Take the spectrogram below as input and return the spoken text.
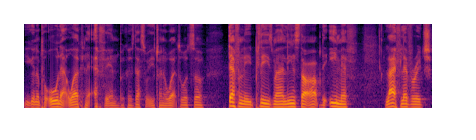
you're gonna put all that work and effort in because that's what you're trying to work towards. So definitely, please, man, lean startup, the E Myth, life leverage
